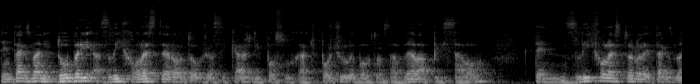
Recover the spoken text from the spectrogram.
Ten tzv. dobrý a zlý cholesterol, to už asi každý poslucháč počul, lebo o tom sa veľa písalo. Ten zlý cholesterol je tzv.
